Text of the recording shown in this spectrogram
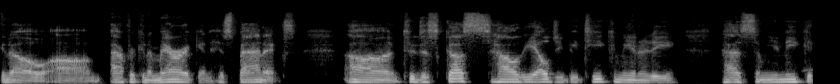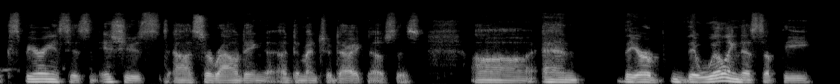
you know, um, African American, Hispanics, uh, to discuss how the LGBT community has some unique experiences and issues uh, surrounding a dementia diagnosis, uh, and their the willingness of the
